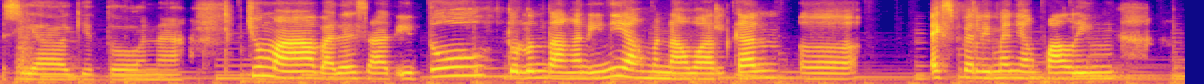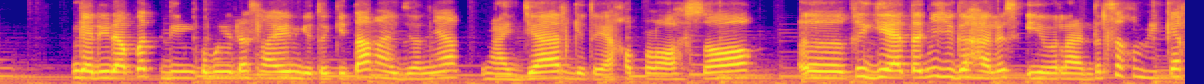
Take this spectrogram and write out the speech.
sosial gitu. Nah, cuma pada saat itu turun tangan ini yang menawarkan uh, eksperimen yang paling nggak didapat di komunitas lain gitu. Kita ngajarnya ngajar gitu ya ke pelosok. Uh, kegiatannya juga harus iuran. Terus aku mikir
